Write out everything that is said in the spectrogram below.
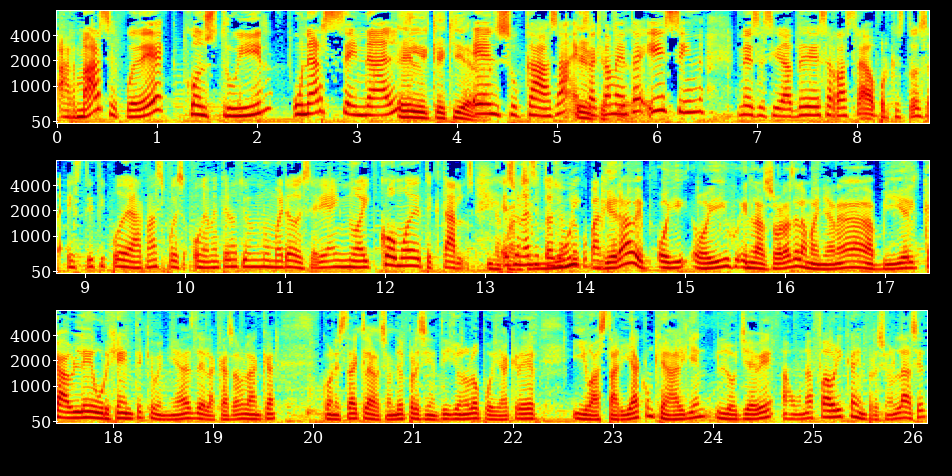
armarse, puede construir un arsenal el que quiera. en su casa exactamente y sin necesidad de ser rastreado porque estos este tipo de armas pues obviamente no tiene un número de serie y no hay cómo detectarlos. Es una situación muy preocupante. grave. Hoy hoy en las horas de la mañana vi el cable urgente que venía desde la Casa Blanca con esta declaración del presidente y yo no lo podía creer. Y bastaría con que alguien lo lleve a una fábrica de impresión láser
